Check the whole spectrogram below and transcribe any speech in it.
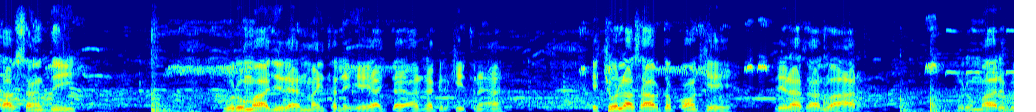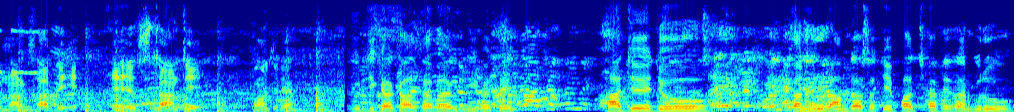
ਸਭ ਸੰਗਤ ਦੀ ਗੁਰੂ ਮਹਾਰਾਜ ਦੀ ਰਹਿਨਮਾਈ ਥੱਲੇ ਇਹ ਅੱਜ ਦਾ ਨਗਰ ਕੀਰਤਨ ਹੈ। ਇਹ ਚੋਲਾ ਸਾਹਿਬ ਤੋਂ ਪਹੁੰਚ ਕੇ ਡੇਰਾ ਸਾਹਿਬ ਲੋਹਾਰ ਗੁਰੂ ਮਹਾਰਾਜ ਗੁਰੂ ਨਾਨਕ ਸਾਹਿਬ ਦੇ ਸਥਾਨ ਤੇ ਪਹੁੰਚ ਰਿਹਾ। ਵਾਹਿਗੁਰੂ ਜੀ ਕਾ ਖਾਲਸਾ, ਵਾਹਿਗੁਰੂ ਜੀ ਫਤਿਹ। ਅੱਜ ਜੋ ਧੰਨ ਗੁਰੂ ਰਾਮਦਾਸ ਸੱਚੇ ਪਾਤਸ਼ਾਹ ਤੇ ਧੰਨ ਗੁਰੂ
